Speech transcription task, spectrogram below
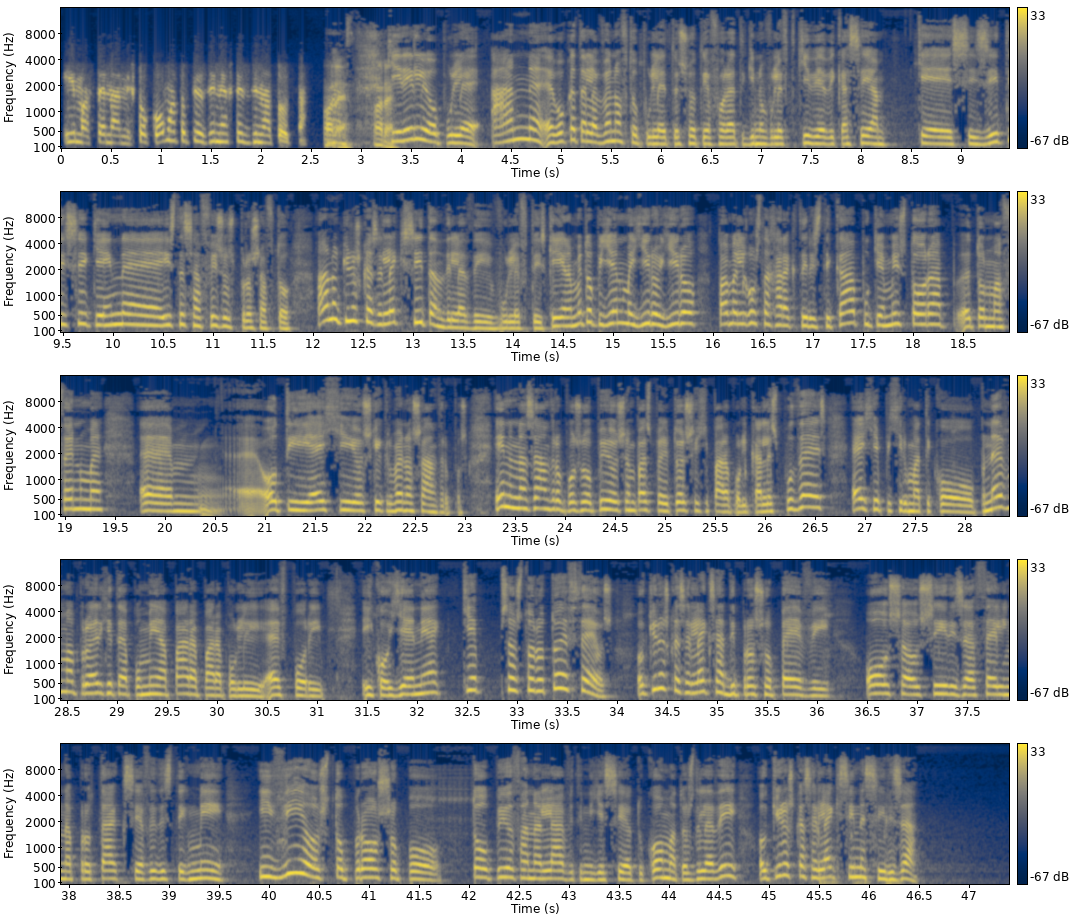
Είμαστε ένα ανοιχτό κόμμα το οποίο δίνει αυτή τη δυνατότητα. Ωραία, Μάλιστα. ωραία. Κύριε Λιόπουλε, αν ε, εγώ καταλαβαίνω αυτό που λέτε σε ό,τι αφορά την κοινοβουλευτική διαδικασία και συζήτηση και είναι, είστε σαφείς ως προς αυτό. Αν ο κύριος Κασελάκης ήταν δηλαδή βουλευτής και για να μην το πηγαίνουμε γύρω-γύρω, πάμε λίγο στα χαρακτηριστικά που κι εμείς τώρα ε, τον μαθαίνουμε ε, ε, ότι έχει ο συγκεκριμένος άνθρωπος. Είναι ένας άνθρωπος ο οποίος, εν πάση περιπτώσει, έχει πάρα πολύ καλές σπουδές, έχει επιχειρηματικό πνεύμα, προέρχεται από μια πάρα, πάρα πολύ εύπορη οικογένεια και σας το ρωτώ ευθέως. Ο κύριος Κασελάκης αντιπροσωπεύει όσα ο ΣΥΡΙΖΑ θέλει να προτάξει αυτή τη στιγμή, ιδίως το πρόσωπο το οποίο θα αναλάβει την ηγεσία του κόμματος. Δηλαδή, ο κύριος Κασελάκης είναι ΣΥΡΙΖΑ.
